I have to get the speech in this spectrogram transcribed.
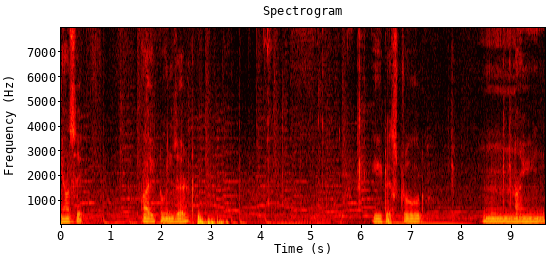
यहाँ से I to insert E to extrude nine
